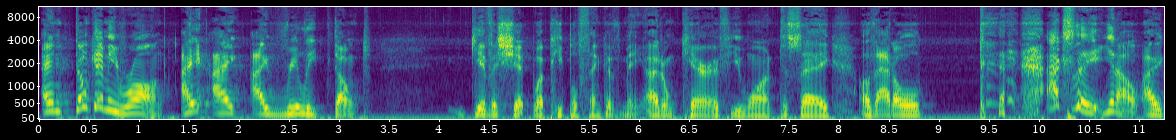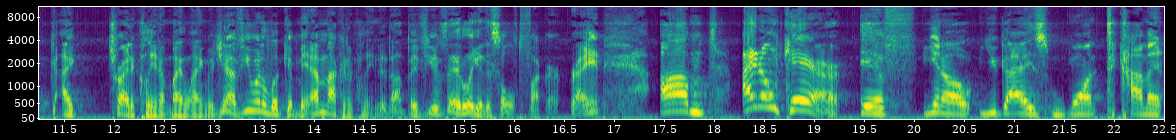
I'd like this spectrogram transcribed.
And don't get me wrong, I, I I really don't give a shit what people think of me. I don't care if you want to say, oh that old actually, you know, I I try to clean up my language. Yeah, if you want to look at me, I'm not going to clean it up. If you say, look at this old fucker, right? Um, I don't care if, you know, you guys want to comment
